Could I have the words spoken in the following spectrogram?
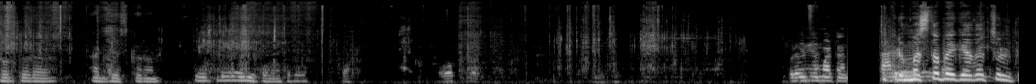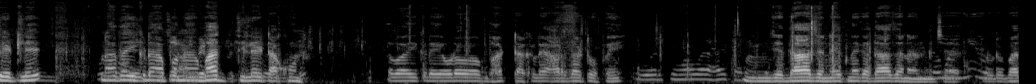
थोडं थोडं ॲडजस्ट करून. इकडे मस्तपैकी आता चूल पेटले. आणि आता इकडे आपण भात दिलंय टाकून. तेव्हा इकडे एवढं भात टाकलंय अर्धा टोप आहे. म्हणजे दहा जण आहेत नाही का? दहा जणांच्या एवढं भात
